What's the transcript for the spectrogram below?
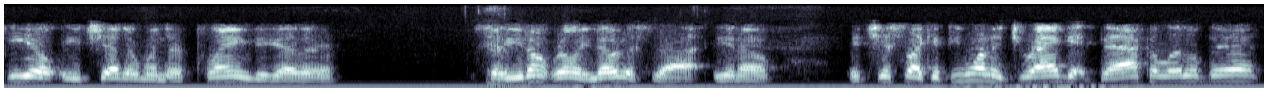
feel each other when they're playing together. So you don't really notice that. You know, it's just like if you want to drag it back a little bit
